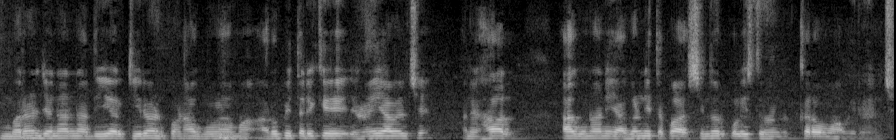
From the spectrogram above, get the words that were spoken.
મરણ જનારના દિયર કિરણ પણ આ ગુનામાં આરોપી તરીકે જણાઈ આવેલ છે અને હાલ આ ગુનાની આગળની તપાસ સિંદોર પોલીસ દ્વારા કરવામાં આવી રહેલ છે.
